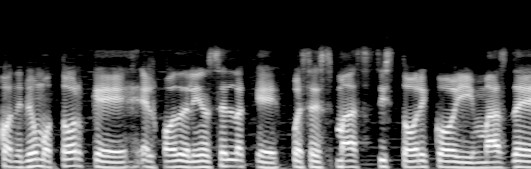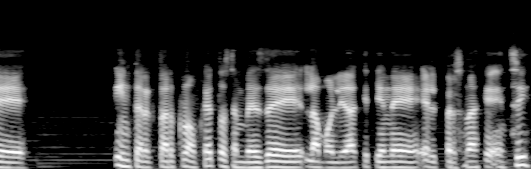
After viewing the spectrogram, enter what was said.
con el mismo motor que el juego de Legend Zelda, que pues es más histórico y más de interactuar con objetos en vez de la movilidad que tiene el personaje en sí.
